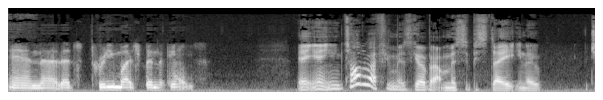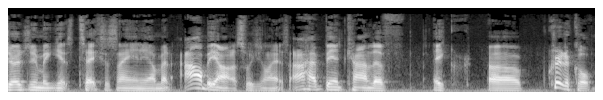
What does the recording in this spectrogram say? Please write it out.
and uh, that's pretty much been the case. Yeah, you talked about a few minutes ago about Mississippi State, you know, judging him against Texas A&M, and I'll be honest with you, Lance, I have been kind of a uh, critical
